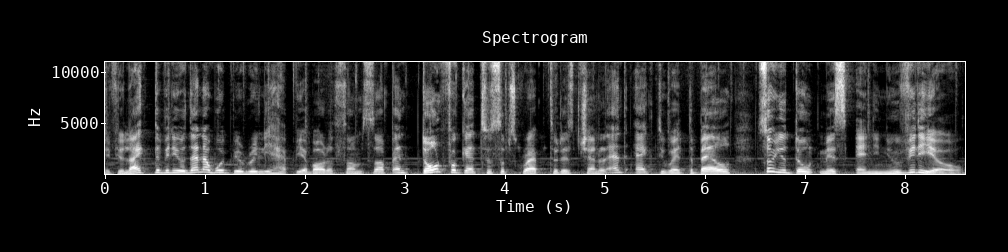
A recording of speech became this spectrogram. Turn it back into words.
If you liked the video then I would be really happy about a thumbs up and don't forget to subscribe to this channel and activate the bell so you don't miss any new video.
